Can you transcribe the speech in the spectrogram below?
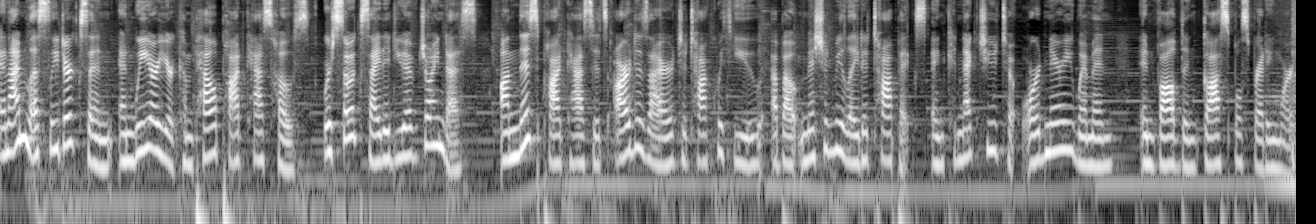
And I'm Leslie Dirksen, and we are your Compel Podcast hosts. We're so excited you have joined us. On this podcast, it's our desire to talk with you about mission related topics and connect you to ordinary women involved in gospel spreading work.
